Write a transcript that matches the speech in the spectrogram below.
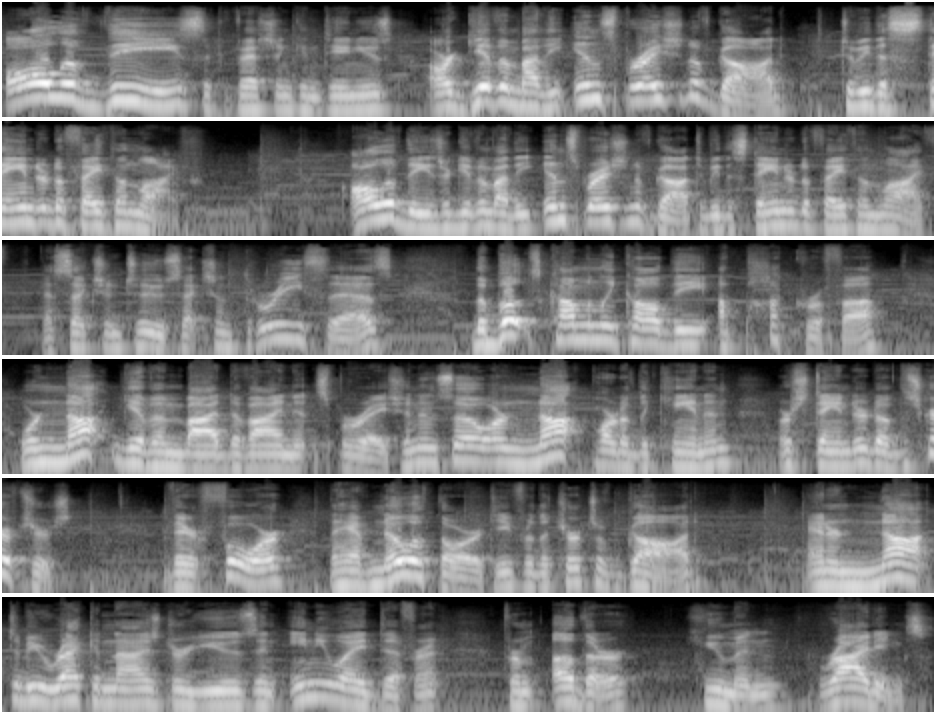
All of these, the confession continues, are given by the inspiration of God to be the standard of faith and life. All of these are given by the inspiration of God to be the standard of faith and life. As section 2, section 3 says, the books commonly called the Apocrypha were not given by divine inspiration and so are not part of the canon or standard of the Scriptures. Therefore, they have no authority for the Church of God and are not to be recognized or used in any way different from other human writings.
